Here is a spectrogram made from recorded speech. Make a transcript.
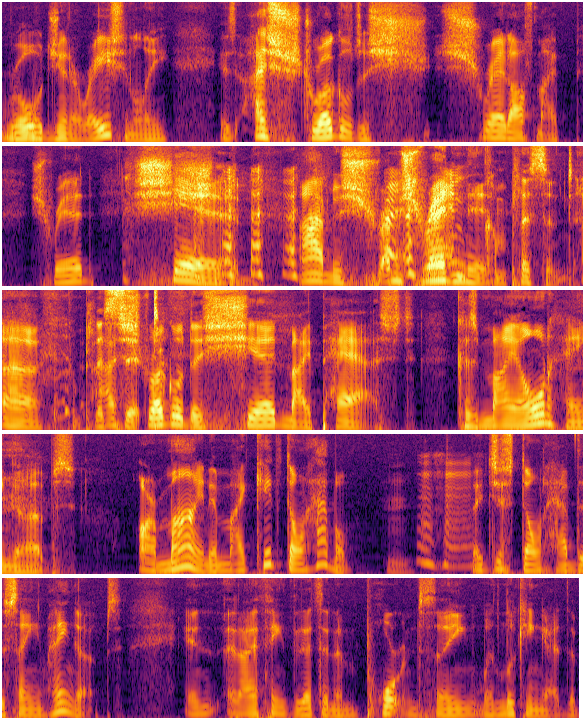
role generationally, is I struggle to sh- shred off my shred shed. I'm sh- I'm shredding it. Complicit. Uh, I Complicit. struggle to shed my past because my own hang-ups are mine, and my kids don't have them. They just don't have the same hang-ups. And, and I think that that's an important thing when looking at the,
